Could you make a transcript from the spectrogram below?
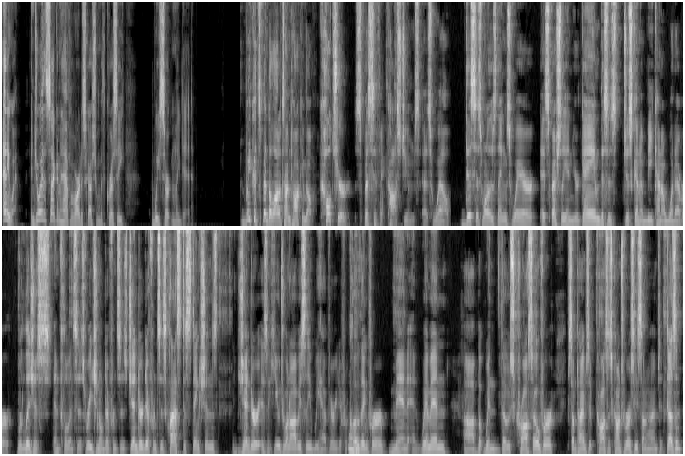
Anyway, enjoy the second half of our discussion with Chrissy. We certainly did. We could spend a lot of time talking about culture specific costumes as well. This is one of those things where, especially in your game, this is just going to be kind of whatever. Religious influences, regional differences, gender differences, class distinctions. Gender is a huge one, obviously. We have very different mm-hmm. clothing for men and women. Uh, but when those cross over, sometimes it causes controversy, sometimes it doesn't.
